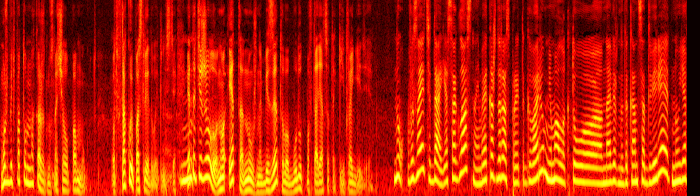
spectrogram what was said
Может быть, потом накажут, но сначала помогут. Вот в такой последовательности. Это тяжело, но это нужно. Без этого будут повторяться такие трагедии. Ну, вы знаете, да, я согласна. Я каждый раз про это говорю. Мне мало кто, наверное, до конца доверяет, но я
